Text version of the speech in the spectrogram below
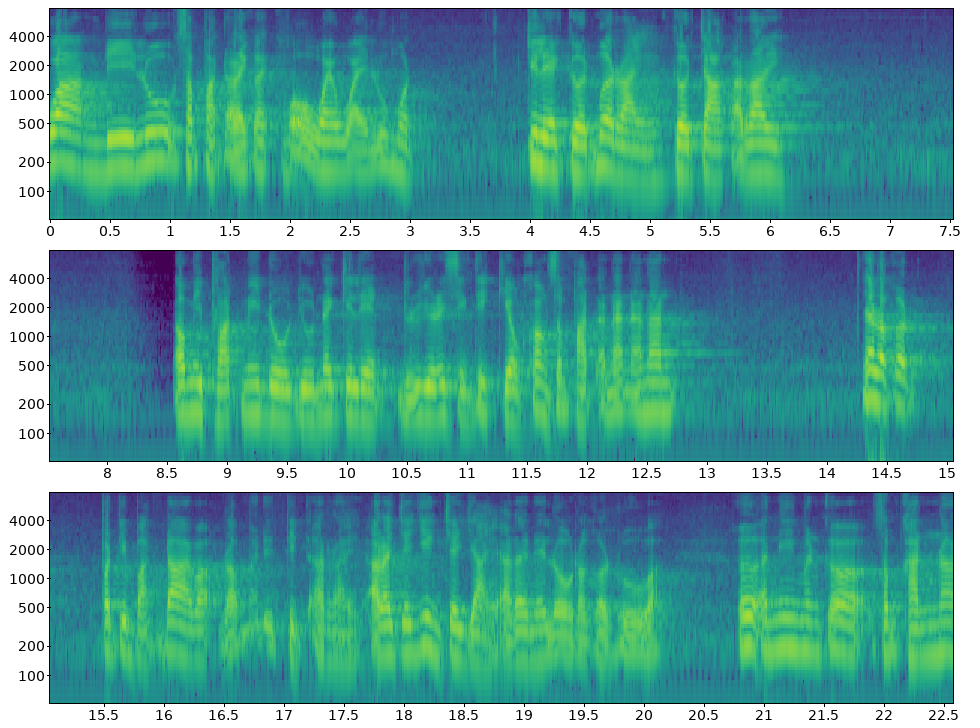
กว้างดีรู้สัมผัสอะไรก็โอ้ไวๆรู้หมด กิเลสเกิดเมื่อไหร่ เกิดจากอะไร เรามีผลักมีดูดอยู่ในกิเลสอยู่ในสิ่งที่เกี่ยวข้องสัมผัสอันนั้นอันนั้นนี่เราก็ปฏิบัติได้ว่า เราไม่ได้ติดอะไร อะไรจะยิ่งจะใหญ่อะไรในโลกเราก็รู้ว่า เออ อันนี้มันก็สำคัญนะ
